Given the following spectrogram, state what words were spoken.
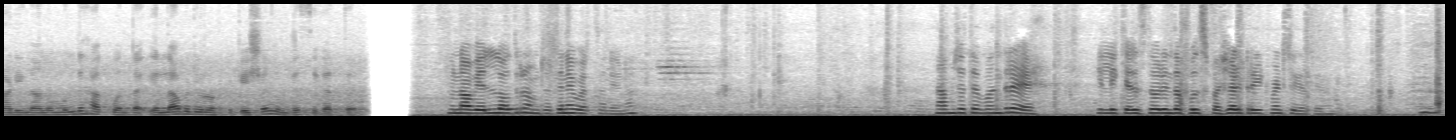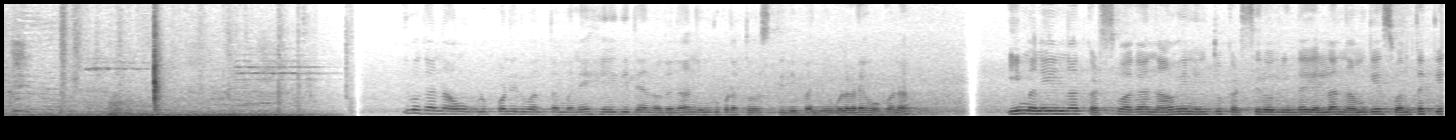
ಮಾಡಿ, ನಾನು ಮುಂದೆ ಹಾಕುವಂಥ ಎಲ್ಲ ವಿಡಿಯೋ ನೋಟಿಫಿಕೇಷನ್ ನಿಮಗೆ ಸಿಗತ್ತೆ. ನಾವೆಲ್ಲೋದ್ರೂ ನಮ್ಮ ಜೊತೆನೇ ಬರ್ತಾನೆ ಇವನು ನಮ್ಮ ಜೊತೆ ಬಂದರೆ ಇಲ್ಲಿ ಕೆಲಸದವರಿಂದ ಫುಲ್ ಸ್ಪೆಷಲ್ ಟ್ರೀಟ್ಮೆಂಟ್ ಸಿಗುತ್ತೆ ನನಗೆ ಇವಾಗ ನಾವು ಉಳ್ಕೊಂಡಿರುವಂಥ ಮನೆ ಹೇಗಿದೆ ಅನ್ನೋದನ್ನು ನಿಮಗೂ ಕೂಡ ತೋರಿಸ್ತೀನಿ. ಬನ್ನಿ ಒಳಗಡೆ ಹೋಗೋಣ. ಈ ಮನೆಯನ್ನು ಕಟ್ಸುವಾಗ ನಾವೇ ನಿಂತು ಕಟ್ಸಿರೋದ್ರಿಂದ ಎಲ್ಲ ನಮಗೆ ಸ್ವಂತಕ್ಕೆ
